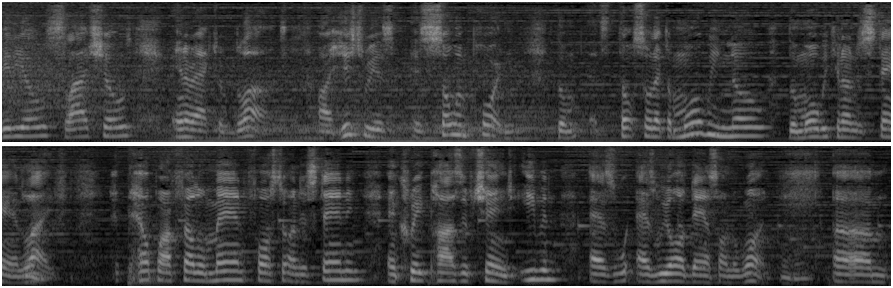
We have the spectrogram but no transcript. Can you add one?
videos, slideshows, interactive blogs. Our history is, is so important the, so that the more we know, the more we can understand life. Help our fellow man foster understanding and create positive change, even as as we all dance on the one. Um,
